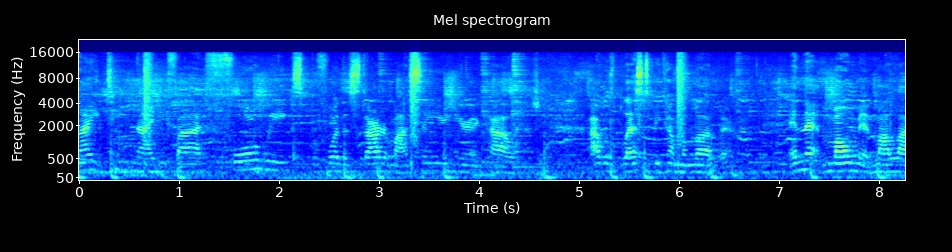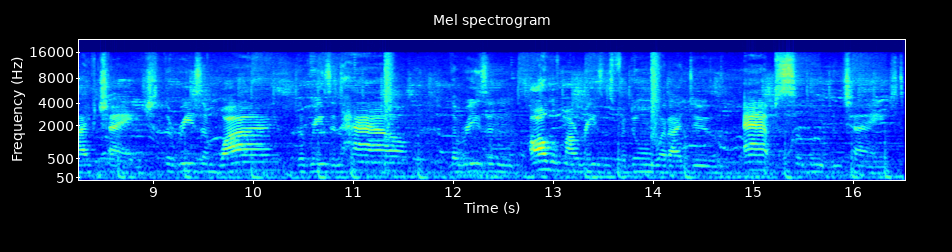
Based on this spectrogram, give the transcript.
1995, four weeks before the start of my senior year in college, I was blessed to become a mother. In that moment, my life changed. The reason why, the reason how, the reason, all of my reasons for doing what I do absolutely changed.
